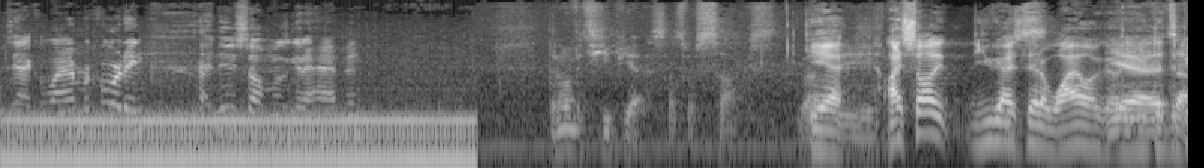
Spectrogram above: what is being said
exactly why I'm recording. I knew something was gonna happen. They don't have a TPS, that's what sucks. about Yeah, the- I saw you guys did a while ago. you did it's the a-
